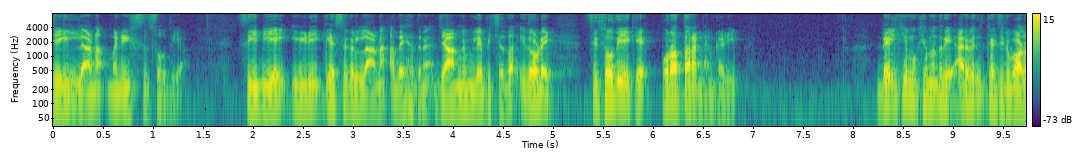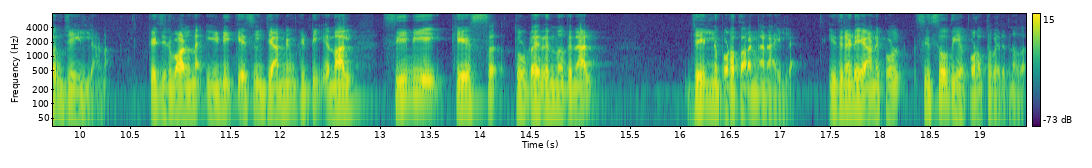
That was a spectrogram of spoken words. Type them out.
ജയിലിലാണ് Manish Sisodia. C B I E D കേസുകളിലാണ് അദ്ദേഹത്തിന് ജാമ്യം ലഭിച്ചത്. ഇതോടെ സിസോദിയയ്ക്ക് പുറത്തിറങ്ങാൻ കഴിയും. ഡൽഹി മുഖ്യമന്ത്രി അരവിന്ദ് കെജ്രിവാളും ജയിലിലാണ്. കെജ്രിവാളിന് ഇ ഡി കേസിൽ ജാമ്യം കിട്ടി. എന്നാൽ സി ബി ഐ കേസ് തുടരുന്നതിനാൽ ജയിലിന് പുറത്തിറങ്ങാനായില്ല. ഇതിനിടെയാണ് ഇപ്പോൾ സിസോദിയ പുറത്തു വരുന്നത്.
